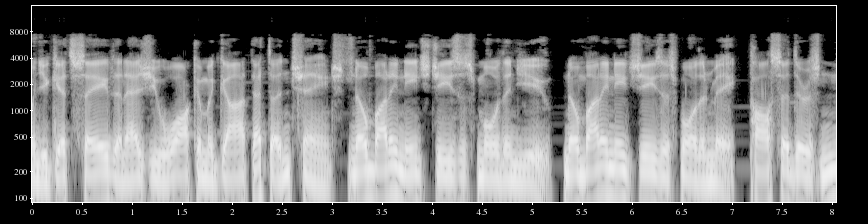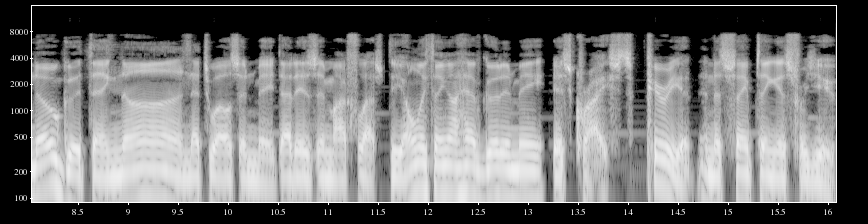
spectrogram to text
when you get saved and as you walk in with God, that doesn't change. Nobody needs Jesus more than you. Nobody needs Jesus more than me. Paul said, There is no good thing, none that dwells in me, that is in my flesh. The only thing I have good in me is Christ. Period. And the same thing is for you.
